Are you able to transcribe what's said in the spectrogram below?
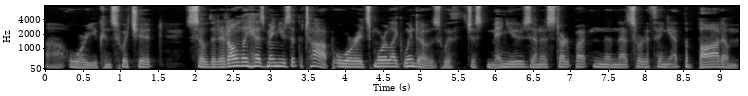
Uh, or you can switch it so that it only has menus at the top, or it's more like Windows with just menus and a start button and that sort of thing at the bottom,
